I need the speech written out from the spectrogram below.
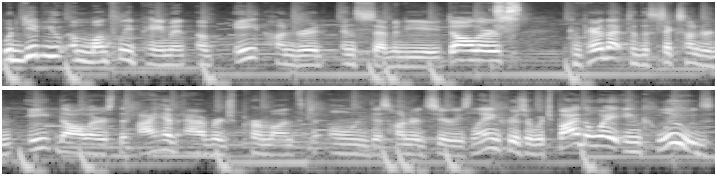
would give you a monthly payment of $878. Compare that to the $608 that I have averaged per month to own this 100 series Land Cruiser, which by the way includes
